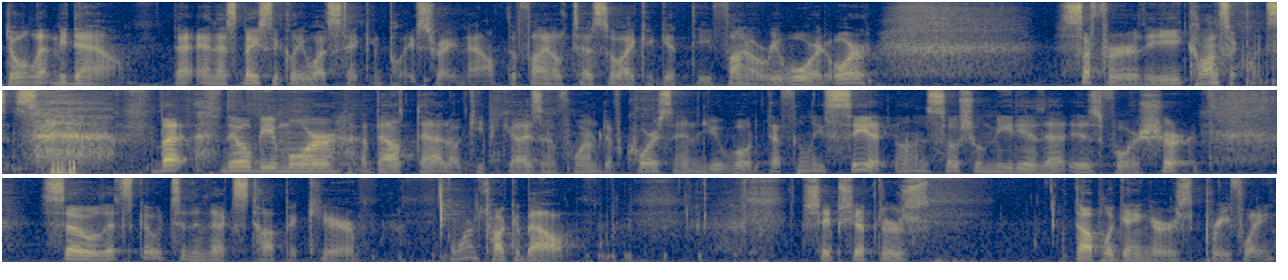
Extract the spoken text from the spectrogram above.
Don't let me down. That, and that's basically what's taking place right now. The final test, so I could get the final reward or suffer the consequences. But there'll be more about that. I'll keep you guys informed, of course, and you will definitely see it on social media, that is for sure. So let's go to the next topic here. I want to talk about shapeshifters, doppelgangers briefly.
